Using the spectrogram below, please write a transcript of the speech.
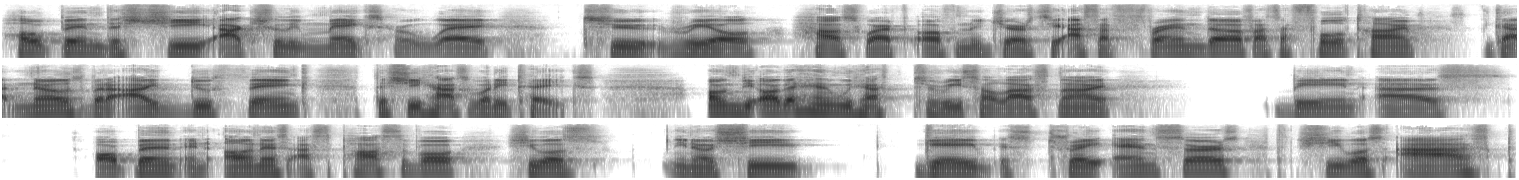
hoping that she actually makes her way to Real Housewife of New Jersey as a friend of, as a full time. God knows, but I do think that she has what it takes. On the other hand, we have Teresa last night being as open and honest as possible. She was, you know, she gave straight answers. She was asked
